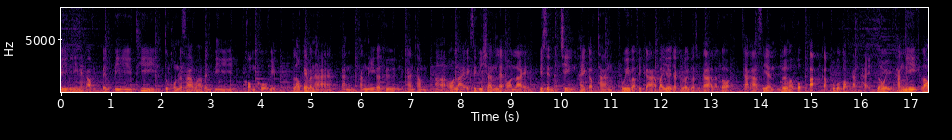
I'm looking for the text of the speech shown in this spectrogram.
ปีนี้นะครับเป็นปีที่ทุกคนก็ทราบว่าเป็นปีของโควิด เราแก้ปัญหากันครั้งนี้ก็คือในการทำออนไลน์ exhibition และออนไลน์ business matching ให้กับทางทวีปแอฟริกาไบเออร์จากทวีปแอฟริกา แล้วก็จากอาเซียนเพื่อมาพบปะกับผู้ประกอบการไทย โดยครั้งนี้เรา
